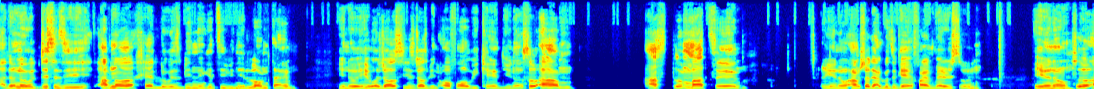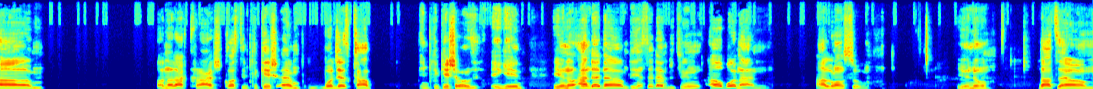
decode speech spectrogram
I don't know. This is the I've not heard Lewis being negative in a long time. You know, he was just he's just been off all weekend, you know. So um Aston Martin, you know, I'm sure they're going to get a fine very soon. You know. So um another crash, cost implication um budget cap implications again, you know, and then um the incident between Albon and Alonso, you know, that's um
